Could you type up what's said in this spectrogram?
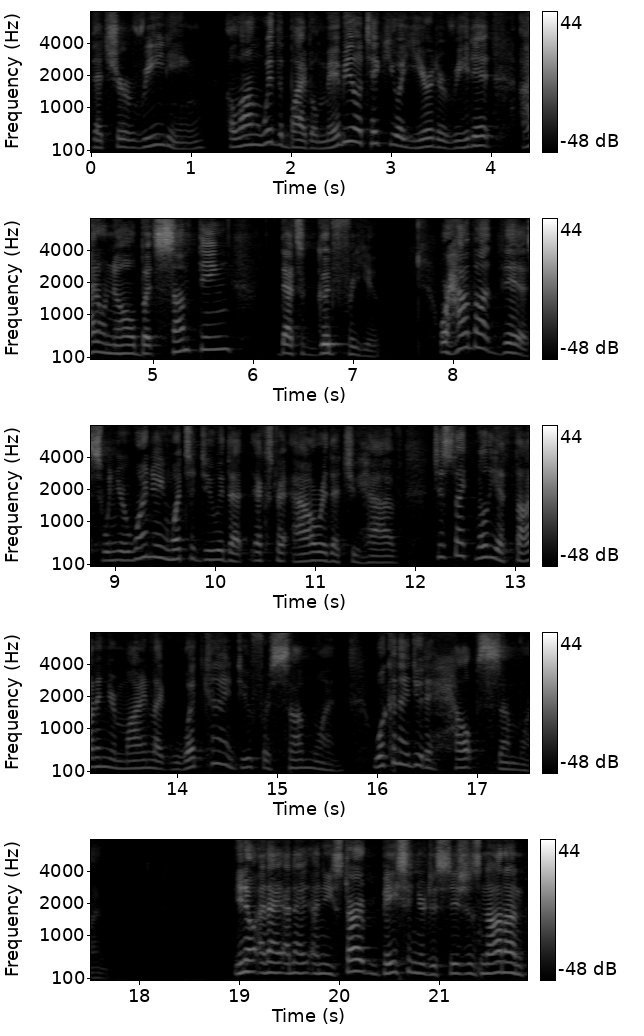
that you're reading along with the Bible. Maybe it'll take you a year to read it. I don't know, but something that's good for you. Or how about this? When you're wondering what to do with that extra hour that you have, just like really a thought in your mind, like, what can I do for someone? What can I do to help someone? You know, and, I, and, I, and you start basing your decisions not on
